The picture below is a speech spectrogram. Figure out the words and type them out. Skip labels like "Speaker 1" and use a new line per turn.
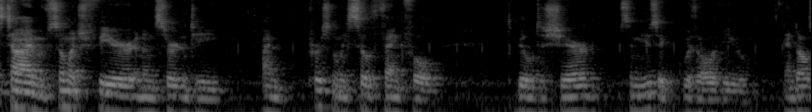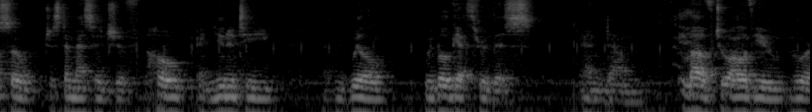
this time of so much fear and uncertainty, I'm personally so thankful to be able to share some music with all of you and also just a message of hope and unity. We will, we will get through this. And um, love to all of you who are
